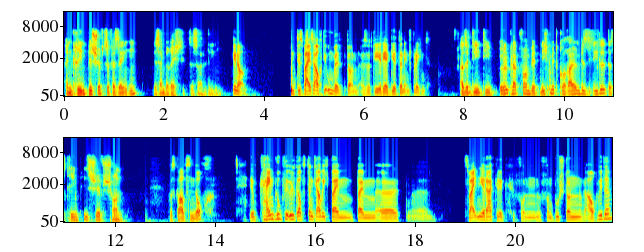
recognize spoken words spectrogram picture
Ein Greenpeace-Schiff zu versenken ist ein berechtigtes Anliegen. Genau. Und das weiß auch die Umwelt dann. Also die reagiert dann entsprechend. Also die, die Ölplattform wird nicht mit Korallen besiedelt, das Greenpeace-Schiff schon. Was gab's denn noch? Kein Blut für Öl gab's dann, glaube ich, beim, beim äh, äh, zweiten Irakkrieg von, von Bush dann auch wieder.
